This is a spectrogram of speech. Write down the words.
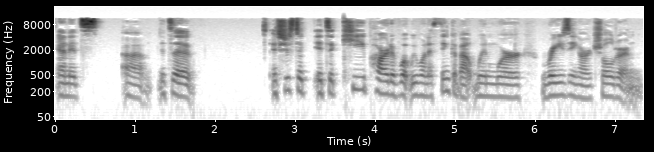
And it's, um, it's a, it's just a, it's a key part of what we want to think about when we're raising our children.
